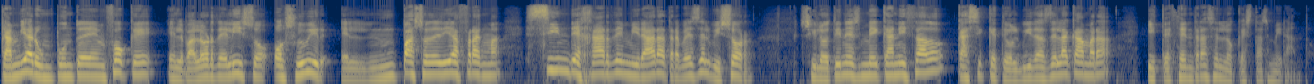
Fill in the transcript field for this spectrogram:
Cambiar un punto de enfoque, el valor del ISO o subir el, un paso de diafragma sin dejar de mirar a través del visor, si lo tienes mecanizado, casi que te olvidas de la cámara y te centras en lo que estás mirando.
